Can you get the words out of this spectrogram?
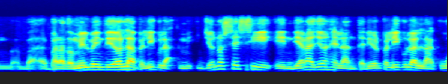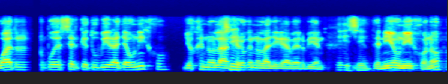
va- para 2022 la película. Yo no sé si Indiana Jones en la anterior película, en la 4, puede ser que tuviera ya un hijo. Yo es que no la, Sí. creo que no la llegué a ver bien. Sí, sí. Tenía un hijo, ¿no?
